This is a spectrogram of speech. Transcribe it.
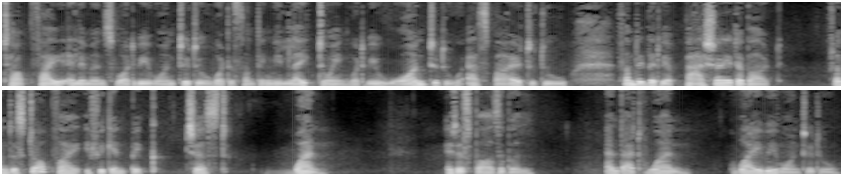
top five elements, what we want to do, what is something we like doing, what we want to do, aspire to do, something that we are passionate about. From this top five, if we can pick just one, it is possible. And that one why we want to do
